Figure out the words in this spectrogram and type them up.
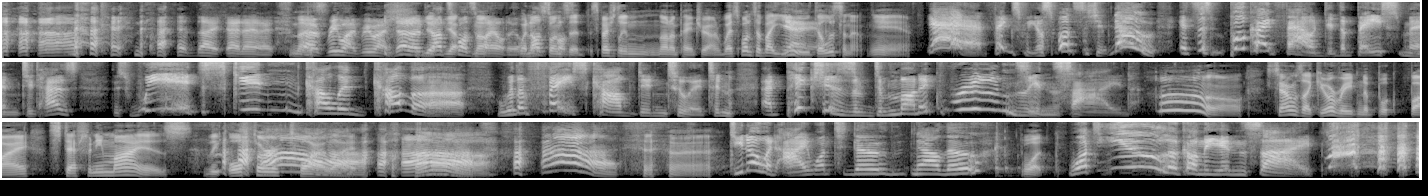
no, no, no, no, no, no. Rewind, rewind. No, no, Yep, not yep, sponsored no, by Audible. We're not, sponsored, especially not on Patreon. We're sponsored by you, Yeah, the listener. Yeah. Yeah, thanks for your sponsorship. No, it's this book I found in the basement. It has this weird skin-colored cover with a face carved into it and and pictures of demonic runes inside. Oh, sounds like you're reading a book by Stephanie Myers, the author of Twilight. Do you know what I want to know now, though? What? What you look on the inside?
